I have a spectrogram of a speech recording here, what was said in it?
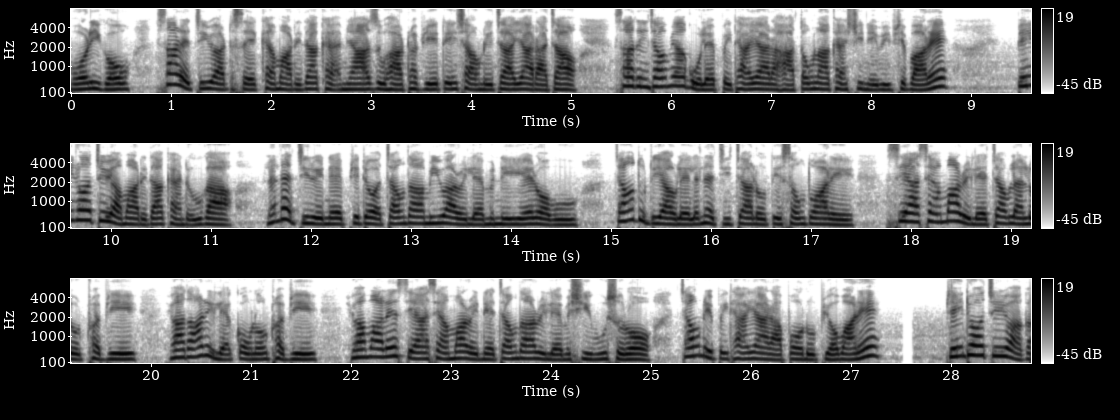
ဘော်ဒီကုန်းစတဲ့ကြီးရွာ30ခန့်မှဒေသခံအများစုဟာထွက်ပြေးတင်းရှောင်နေကြရတာကြောင့်စာတင်ကျောင်းများကိုလည်းပိတ်ထားရတာဟာ3လခန့်ရှိနေပြီဖြစ်ပါတယ်။ပြိန်တော်ကြီးရွာမှာဒေသခံတို့ကလက်နက်ကြီးတွေနဲ့ပြစ်တော့ចောင်းသားမိဘတွေလည်းမနေရတော့ဘူး။ចောင်းသူတယောက်လည်းလက်နက်ကြီးကြလို့တေဆုံးသွားတယ်။ဆရာဆရာမတွေလည်းကြောက်လန့်လို့ထွက်ပြေးရွာသားတွေလည်းအကုန်လုံးထွက်ပြေး ရွာမှာလည်းဆရာဆရာမတွေနဲ့ကျောင်းသားတွေလည်းမရှိဘူးဆိုတော့ကျောင်းတွေပိတ်ထားရတာပေါ့လို့ပြောပါတယ်။ပြိန်းတော်ကျေးရွာက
